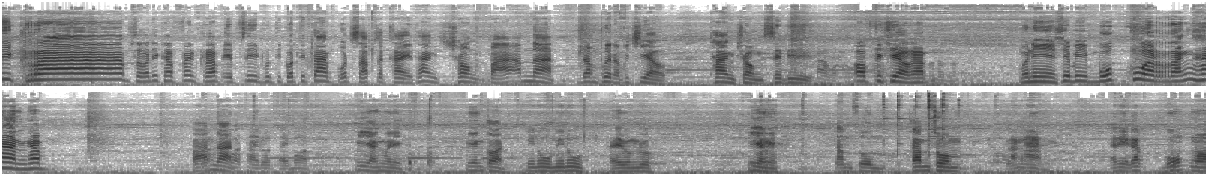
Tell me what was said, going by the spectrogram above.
ดีครับ สวัสดีครับแฟนครับ FC ผู้ที่กดติดตามกดซับสไครต์ทางช่องป๋าอำนาจดำเพื่อนออฟฟิเชียลทางช่องเซบีออฟฟิเชียลครับวันนี้เซบีบุกขั้วหลังห่านครับป๋าอำนาจไทยรถไทยมอดมีหยังมานี่ มีหยังตอนเมนูเมนูให้เบังดูมีหยังนี่ตำส้มตำสมหลังงาน อันนี้ครับมกหมอ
